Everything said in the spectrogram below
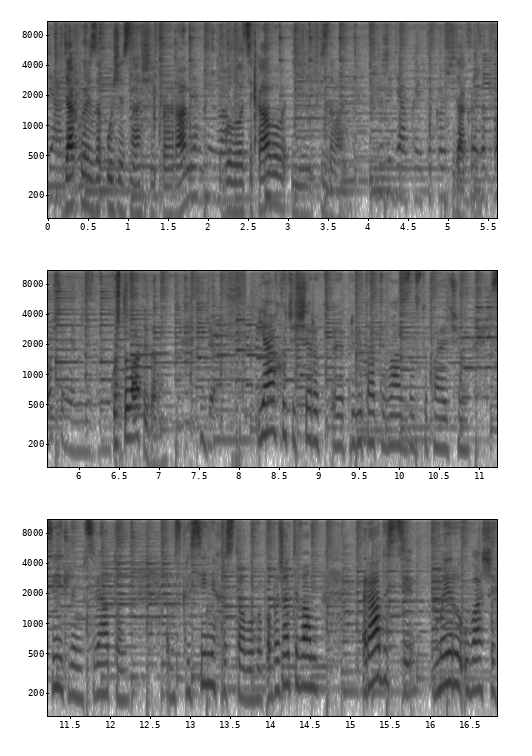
Дякую. Дякую за участь в нашій програмі. Дякую вам. Було цікаво і пізнавально. Дуже дякую також Дякую. за запрошення. Мені було Куштувати йдемо. Я хочу щиро е, привітати вас з наступаючим світлим святом Воскресіння Христового, побажати вам радості, миру у ваших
